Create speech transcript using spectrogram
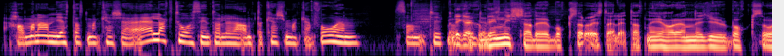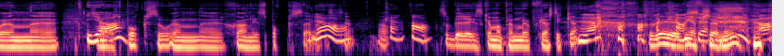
har man angett att man kanske är laktosintolerant då kanske man kan få en sån typ Men det kanske blir nischade boxar då istället? Att ni har en djurbox och en eh, ja. matbox och en eh, skönhetsbox? Eller ja, så. Ja. Kan, ja. så blir det, ska man prenumerera på flera stycken. Ja, så det är merförsäljning. Ja.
